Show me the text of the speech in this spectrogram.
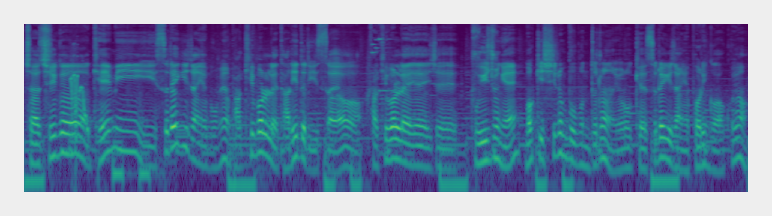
자 지금 개미 이 쓰레기장에 보면 바퀴벌레 다리들이 있어요 바퀴벌레의 이제 부위 중에 먹기 싫은 부분들은 이렇게 쓰레기장에 버린 것 같고요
